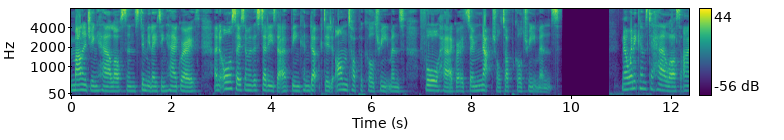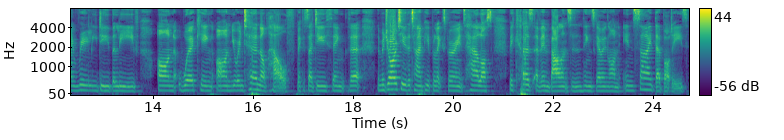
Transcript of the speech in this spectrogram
managing hair loss and stimulating hair growth, and also some of the studies that have been conducted on topical treatments for hair growth, so natural topical treatments. Now, when it comes to hair loss, I really do believe on working on your internal health because I do think that the majority of the time people experience hair loss because of imbalances and things going on inside their bodies.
